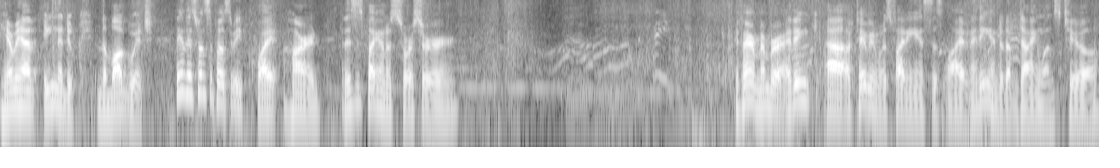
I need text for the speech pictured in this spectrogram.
Here we have Ignagduk, the Bog Witch. I think this one's supposed to be quite hard. And this is playing on a sorcerer. If I remember, I think uh, Octavian was fighting against this live, and I think he ended up dying once too.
